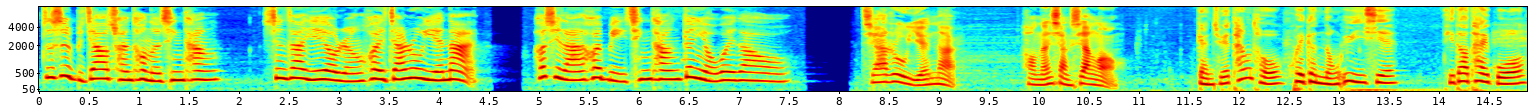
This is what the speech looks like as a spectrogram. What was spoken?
这是比较传统的清汤，现在也有人会加入椰奶，喝起来会比清汤更有味道哦。加入椰奶，好难想象哦。感觉汤头会更浓郁一些。提到泰国，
